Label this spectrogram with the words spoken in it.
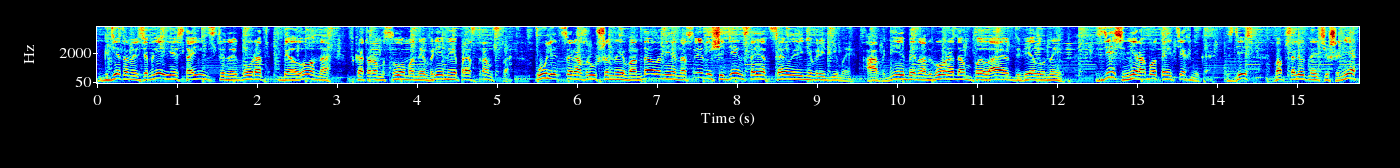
Где-то на Земле есть таинственный город Белона, в котором сломаны время и пространство. Улицы, разрушенные вандалами, на следующий день стоят целые и невредимые, а в небе над городом пылают две луны. Здесь не работает техника. Здесь, в абсолютной тишине,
